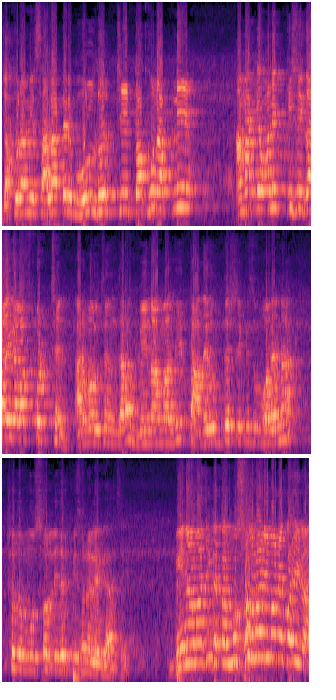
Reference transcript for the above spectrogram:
যখন আমি সালাতের ভুল ধরছি, তখন আপনি আমাকে অনেক কিছু গালিগালাজ করছেন আর বলছেন, যারা বেনামাজি তাদের উদ্দেশ্যে কিছু বলে না, শুধু মুসল্লিদের পিছনে লেগে আছে। বেনামাজিকে তো মুসলমানই মনে করি না।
